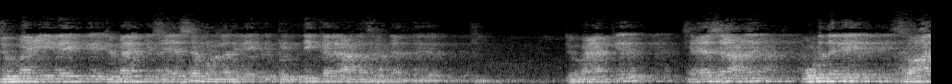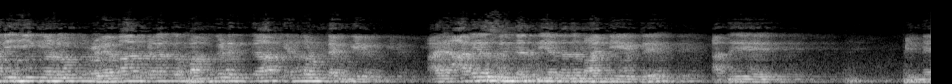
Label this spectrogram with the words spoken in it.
ജുമയിലേക്ക് ജുമയ്ക്ക് ശേഷമുള്ളതിലേക്ക് പിന്തിക്കലാണ് സുന്നത്ത്. ജുമയ്ക്ക് ശേഷമാണ് കൂടുതൽ സ്വാധീനങ്ങളും ഉലമാക്കളൊക്കെ പങ്കെടുക്കുക എന്നുണ്ടെങ്കിൽ ആ രാവിലെ സുന്നത്തി എന്നത് മാറ്റിയിട്ട് അത് പിന്നെ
